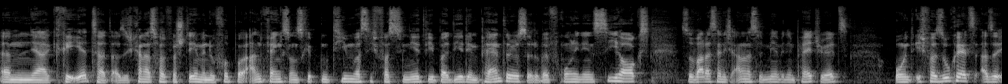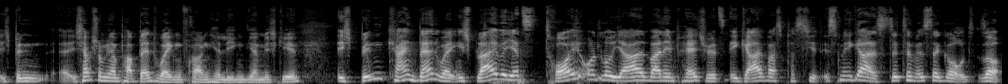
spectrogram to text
ähm, ja kreiert hat. Also ich kann das voll verstehen, wenn du Football anfängst und es gibt ein Team, was dich fasziniert, wie bei dir den Panthers oder bei Froni den Seahawks. So war das ja nicht anders mit mir mit den Patriots. Und ich versuche jetzt, also ich bin, ich habe schon wieder ein paar Bandwagon-Fragen hier liegen, die an mich gehen. Ich bin kein Bandwagon. Ich bleibe jetzt treu und loyal bei den Patriots, egal was passiert. Ist mir egal. Stidham ist der Goat. So,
